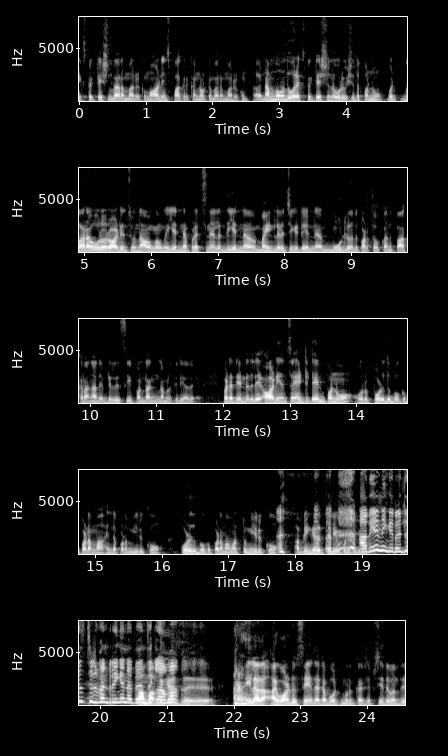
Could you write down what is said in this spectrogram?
எக்ஸ்பெக்டேஷன் வேற மாதிரி இருக்கும். ஆடியன்ஸ் பார்க்குற கண்ணோட்டம் வேற மாதிரி இருக்கும். நம்ம வந்து ஒரு எக்ஸ்பெக்டேஷன்ல ஒரு விஷயத்த பண்ணுவோம். பட் வர ஒரு ஒரு ஆடியன்ஸ் வந்து அவங்கவுங்க என்ன பிரச்சனையில இருந்து என்ன மைண்ட்ல வச்சுக்கிட்டு என்ன மூட்ல வந்து படத்தை உட்காந்து பார்க்கறாங்க அதை எப்படி ரிசீவ் பண்றாங்கன்னு நம்மளுக்கு தெரியாது. பட் of the day ஆடியன்ஸை என்டர்டெயின் பண்ணுவோம். ஒரு பொழுதுபோக்கு படமா இந்த படம் இருக்கும். பொழுதுபோக்கு படமா மட்டும் இருக்கும் அப்படிங்கிறது தெளிவுபடுத்திக்கலாம். அதையும் நீங்க ரெஜிஸ்டர் பண்றீங்க இல்லை அதான் I want to say that about murunga chips இது வந்து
